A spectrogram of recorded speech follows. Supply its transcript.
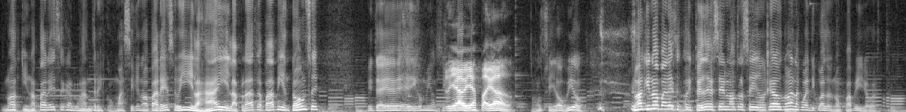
No, aquí no aparece Carlos Andrés. ¿Cómo así que no aparece? Oye, y las hay, y la plata, papi. Entonces, y entonces el hijo mío así. Tú ya habías pagado. No, sí, obvio. No, aquí no aparece. Oye, Usted debe ser en la otra serie. No, no, en la 44. No, papi, yo.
